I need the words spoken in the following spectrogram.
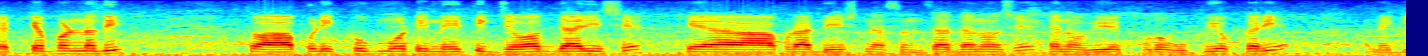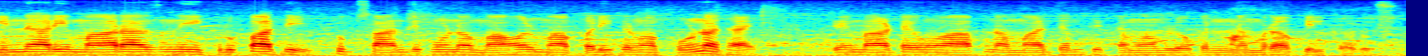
શક્ય પણ નથી. તો આપણી ખૂબ મોટી નૈતિક જવાબદારી છે કે આપણા દેશના સંસાધનો છે, તેનો વિવેકપૂર્વક ઉપયોગ કરીએ અને ગિરનારી મહારાજની કૃપાથી ખૂબ શાંતિપૂર્ણ માહોલમાં પરિક્રમા પૂર્ણ થાય તે માટે હું આપના માધ્યમથી તમામ લોકોને નમ્ર અપીલ કરું છું.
